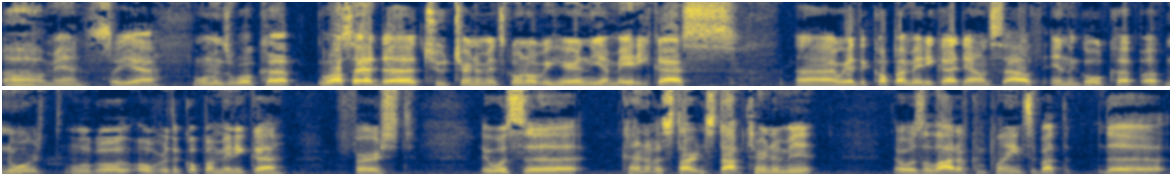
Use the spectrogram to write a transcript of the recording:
Oh man, so yeah, Women's World Cup. We also had uh, two tournaments going over here in the Americas. Uh, we had the Copa America down south and the Gold Cup up north. We'll go over the Copa America first. It was a kind of a start and stop tournament. There was a lot of complaints about the the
